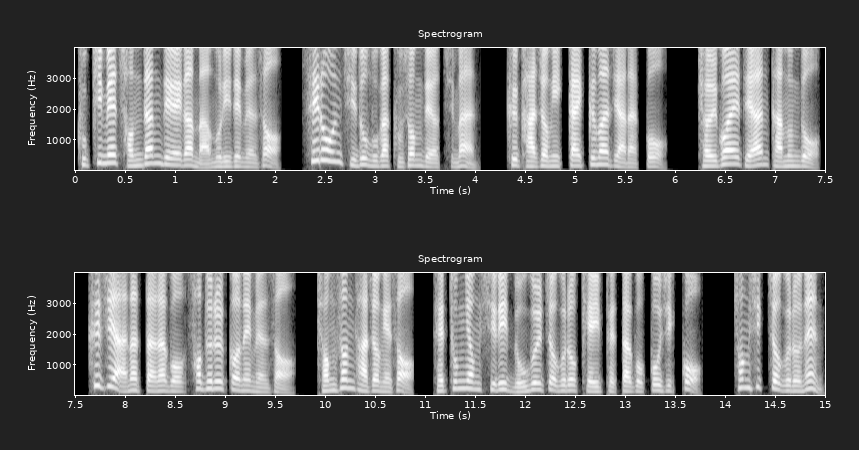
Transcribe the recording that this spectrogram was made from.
국힘의 전당대회가 마무리되면서 새로운 지도부가 구성되었지만 그 과정이 깔끔하지 않았고 결과에 대한 감흥도 크지 않았다라고 서두를 꺼내면서 경선 과정에서 대통령실이 노골적으로 개입했다고 꼬집고 형식적으로는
